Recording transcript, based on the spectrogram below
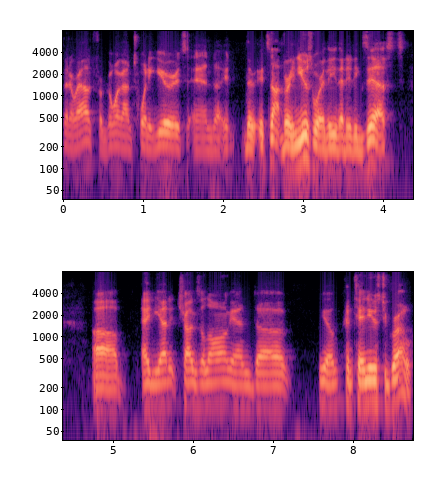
been around for going on 20 years, and uh, it, it's not very newsworthy that it exists. Uh, and yet it chugs along and, uh, you know, continues to grow.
